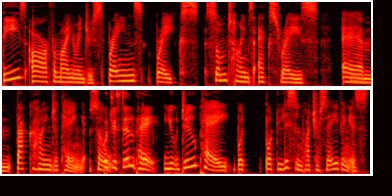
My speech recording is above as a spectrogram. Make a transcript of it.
These are for minor injuries, sprains, breaks, sometimes X-rays. Um, that kind of thing. So, But you still pay. you do pay, but but listen, what you're saving is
